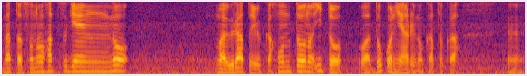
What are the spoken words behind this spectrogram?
またその発言の、まあ、裏というか本当の意図はどこにあるのかとかうん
